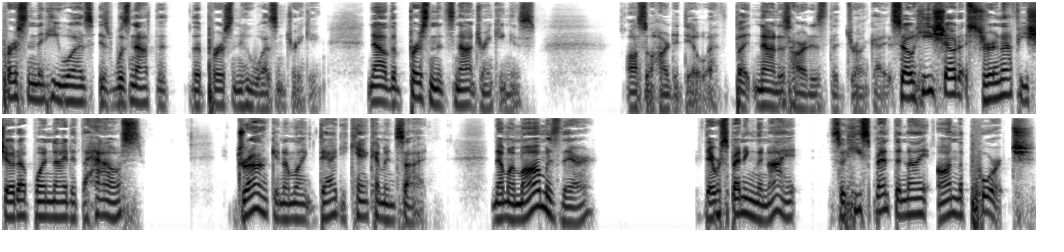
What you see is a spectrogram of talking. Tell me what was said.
person that he was is was not the the person who wasn't drinking. Now the person that's not drinking is also hard to deal with, but not as hard as the drunk guy. So he showed up sure enough, he showed up one night at the house drunk and I'm like, "Dad, you can't come inside." Now my mom was there. They were spending the night, so he spent the night on the porch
